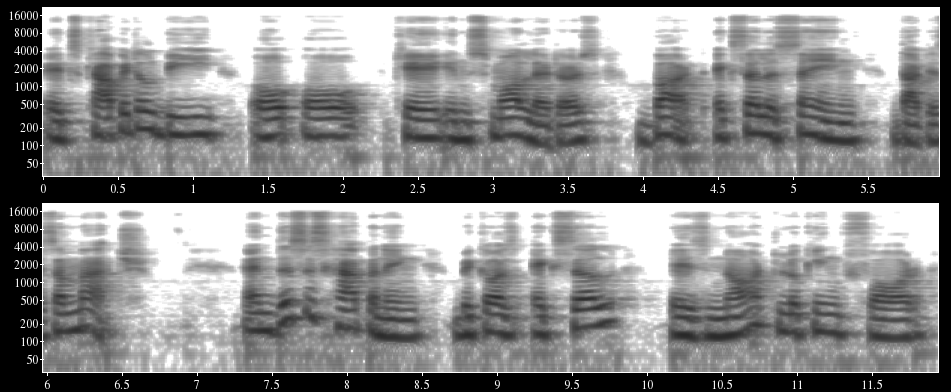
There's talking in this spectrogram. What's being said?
It's capital B O O K in small letters, but Excel is saying that is a match. And this is happening because Excel is not looking for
